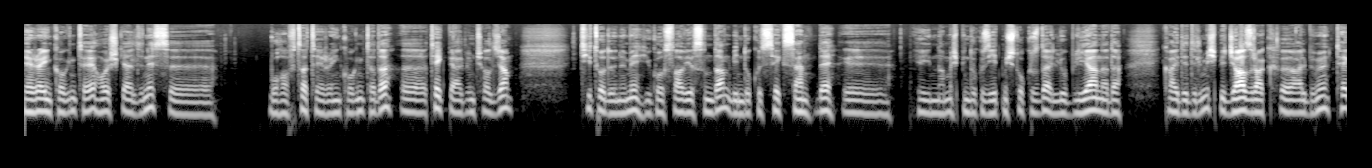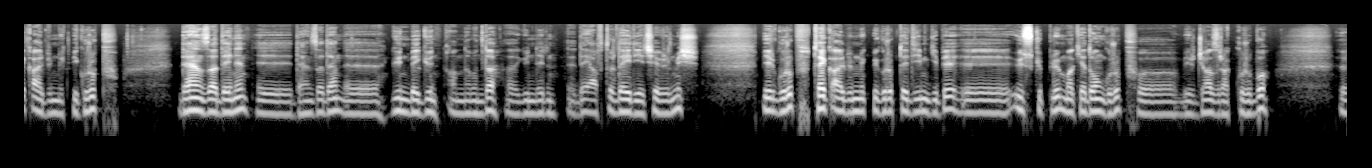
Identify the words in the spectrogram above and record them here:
Terra Incognita'ya hoş geldiniz. Ee, bu hafta Terra Incognita'da e, tek bir albüm çalacağım. Tito dönemi Yugoslavya'sından 1980'de e, yayınlanmış 1979'da Ljubljana'da kaydedilmiş bir jazz rock e, albümü. Tek albümlük bir grup. Denzade'nin e, Denzaden e, gün be gün anlamında e, günlerin e, day after day diye çevrilmiş bir grup. Tek albümlük bir grup dediğim gibi e, Üsküplü Makedon grup e, bir jazz rock grubu. E,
